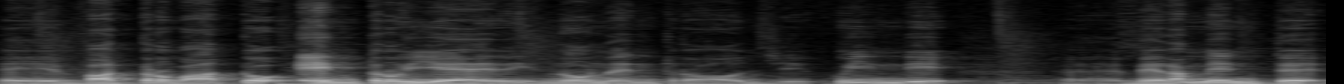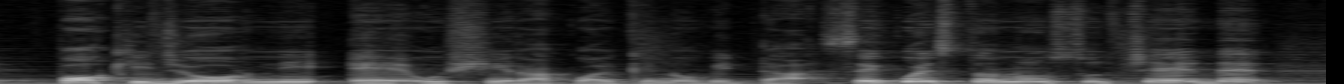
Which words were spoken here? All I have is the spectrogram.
Eh, va trovato entro ieri, non entro oggi. Quindi eh, veramente pochi giorni e uscirà qualche novità. Se questo non succede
